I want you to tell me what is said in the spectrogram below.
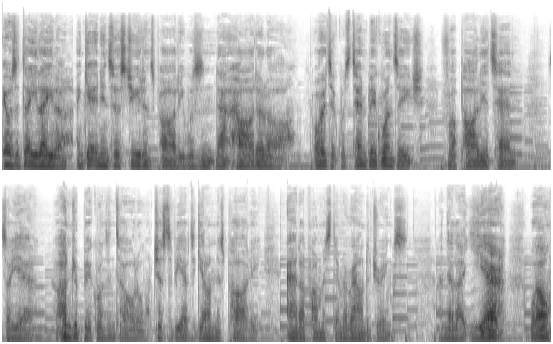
It was a day later, and getting into a student's party wasn't that hard at all. All it took was 10 big ones each for a party of 10. So, yeah, a 100 big ones in total just to be able to get on this party. And I promised them a round of drinks. And they're like, yeah, well,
